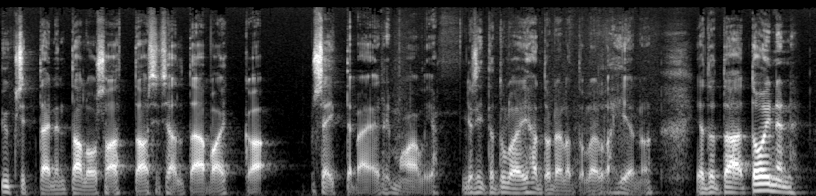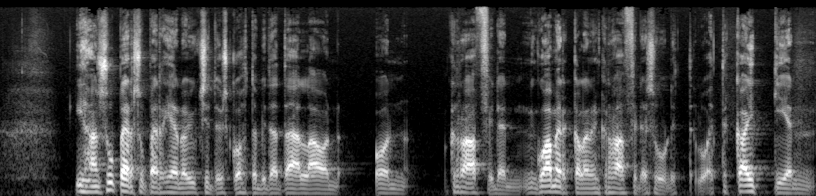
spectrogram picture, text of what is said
yksittäinen talo saattaa sisältää vaikka seitsemän eri maalia. Ja siitä tulee ihan todella todella hienoa. Ja tota, toinen ihan super super hieno yksityiskohta, mitä täällä on, on graafinen, niin kuin amerikkalainen graafinen suunnittelu, että kaikkien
